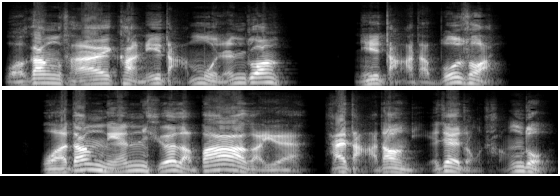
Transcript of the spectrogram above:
我刚才看你打木人桩，你打的不错。我当年学了八个月才打到你这种程度，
